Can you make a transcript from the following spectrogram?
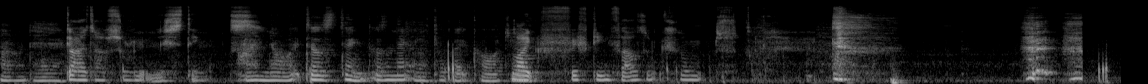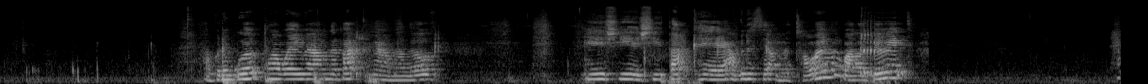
Oh. Guys, absolutely stinks. I know it does stink, doesn't it? A little bit, gorgeous. Like 15,000 chumps. I'm going to work my way around the back now, my love. Here she is. She's back here. I'm going to sit on the toilet while I do it. Hey.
